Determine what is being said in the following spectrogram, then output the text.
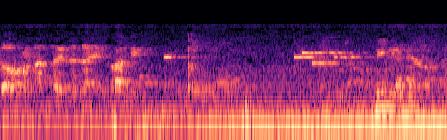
Dobro, nastavite dalje, pratim. Primljeno.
